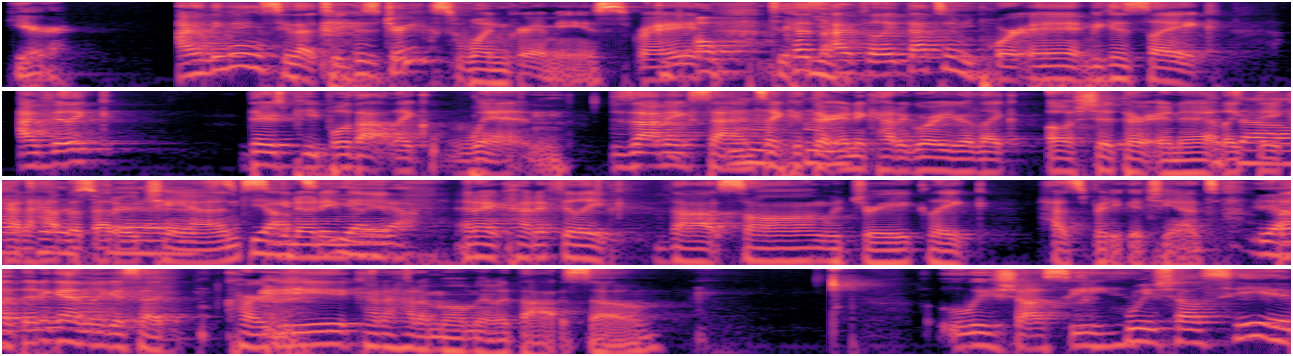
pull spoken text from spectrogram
here. I think I can see that too because Drake's won Grammys, right? Oh, because yeah. I feel like that's important because like I feel like there's people that like win. Does that make sense? Like if they're in a category, you're like, oh shit, they're in it. like they Mm-hmm. Kind of have a better Swift, chance. You know what I mean? yeah, yeah. And I kind of feel like that song with Drake like has a pretty good chance. Yeah. But then again, like I said, Cardi kind of had a moment with that. So we shall see. We shall see.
